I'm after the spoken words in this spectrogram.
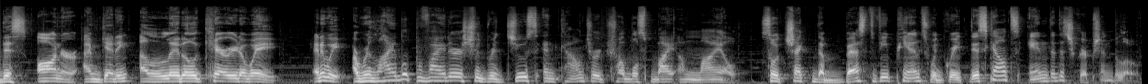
dishonor. I'm getting a little carried away. Anyway, a reliable provider should reduce encounter troubles by a mile. So check the best VPNs with great discounts in the description below.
